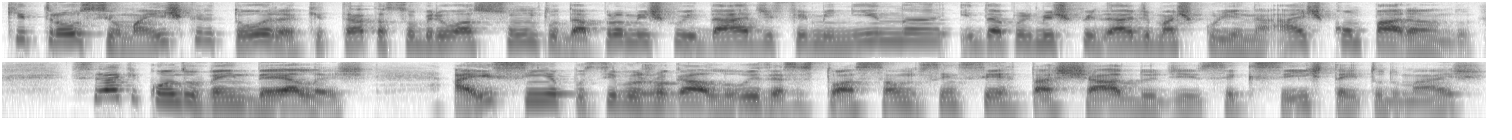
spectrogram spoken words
que trouxe uma escritora que trata sobre o assunto da promiscuidade feminina e da promiscuidade masculina, as comparando. Será que quando vem delas, aí sim é possível jogar à luz essa situação sem ser taxado de sexista e tudo mais?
